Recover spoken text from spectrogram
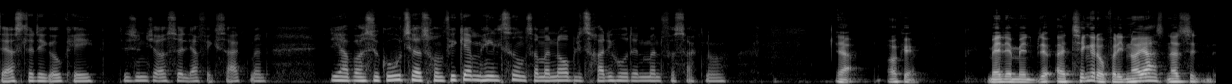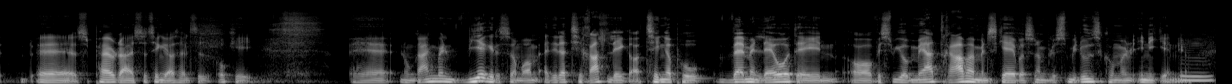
det er slet ikke okay. Det synes jeg også selv, jeg fik sagt, men De er bare så gode til at trumfe igennem hele tiden, så man når at blive træt i hovedet, inden man får sagt noget. Ja, okay. Men, men det- jeg tænker du, fordi når jeg, når jeg ser øh, Paradise, så tænker jeg også altid, okay, øh, nogle gange imellem virker det som om, at det der tilretlægger og tænker på, hvad man laver dagen, og hvis vi jo mere drama, man skaber, så når man bliver smidt ud, så kommer man ind igen. Ja. Mm.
